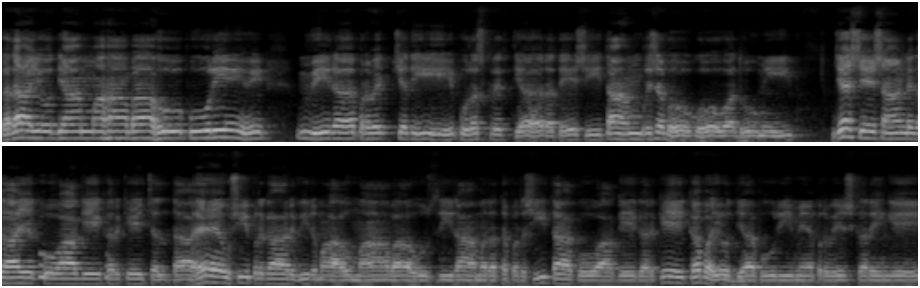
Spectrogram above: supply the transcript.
कदा अयोध्या महाबाहु पूरी वीर प्रवेक्षति पुरस्कृत्य रते सीतां वृषभो गोवधूमि। जैसे सांड गाय को आगे करके चलता है, उसी प्रकार वीर महाबाहु श्री राम रथ पर सीता को आगे करके कब अयोध्यापुरी में प्रवेश करेंगे।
